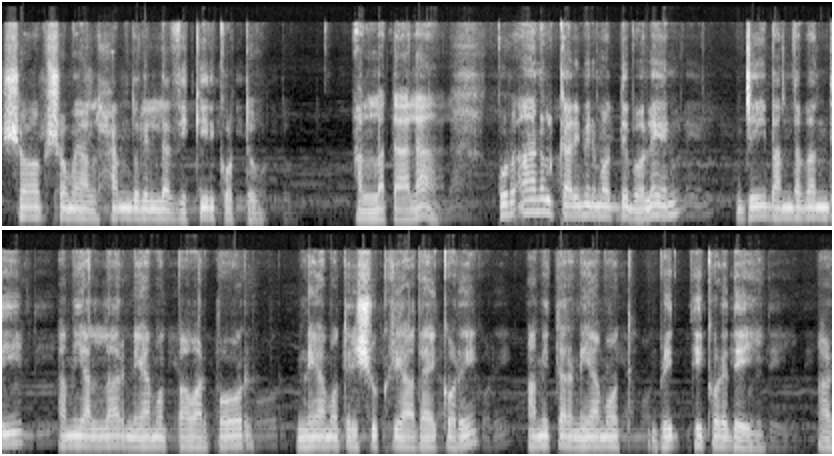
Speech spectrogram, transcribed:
সব সময় আলহামদুলিল্লাহ জিকির করত। আল্লাহ তালা কুরআনুল কারিমের মধ্যে বলেন, যেই বান্দাবান্দি আমি আল্লাহর নিয়ামত পাওয়ার পর নিয়ামতের শুক্রিয়া আদায় করে আমি তার নিয়ামত বৃদ্ধি করে দেই। আর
